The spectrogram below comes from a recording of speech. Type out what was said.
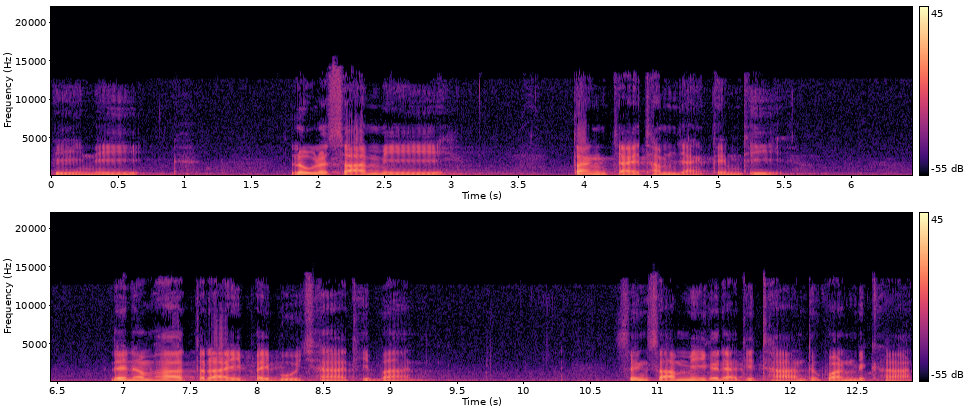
ปีนี้ ลูกและสามีตั้งใจทำอย่างเต็มที่ ได้นำผ้าไตรไปบูชาที่บ้าน ซึ่งสามีก็ได้อธิษฐานทุกวันไม่ขาด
